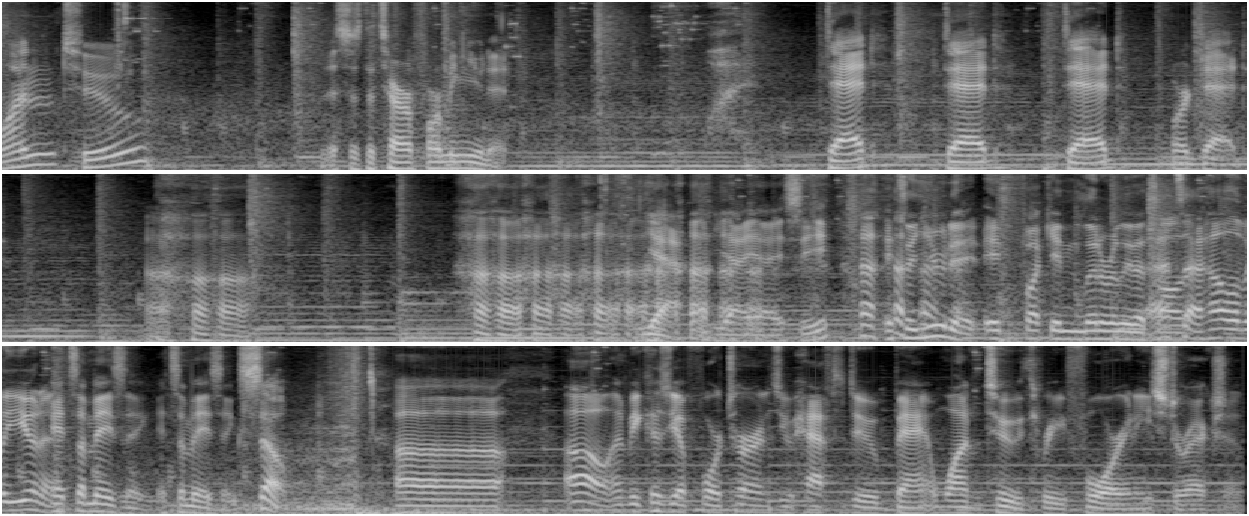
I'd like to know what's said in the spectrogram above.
one, two. This is the terraforming unit. What? Dead, dead, dead, or dead. Uh, Haha. Yeah, yeah, yeah. See? It's a unit. It fucking literally, that's, That's all. a hell of a unit. it's amazing. It's amazing. So, uh, oh, and because you have four turns, you have to do ban- one, two, three, four in each direction.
